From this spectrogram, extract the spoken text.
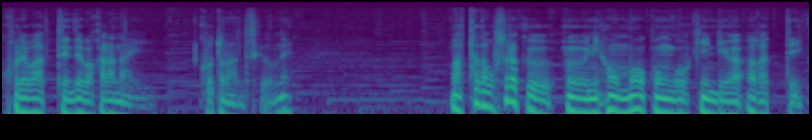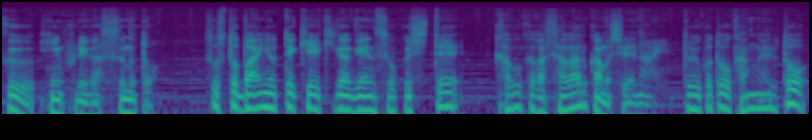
これは全然わからないことなんですけどね。まあ、ただおそらく日本も今後金利が上がっていくインフレが進むとそうすると場合によって景気が減速して株価が下がるかもしれないということを考えると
